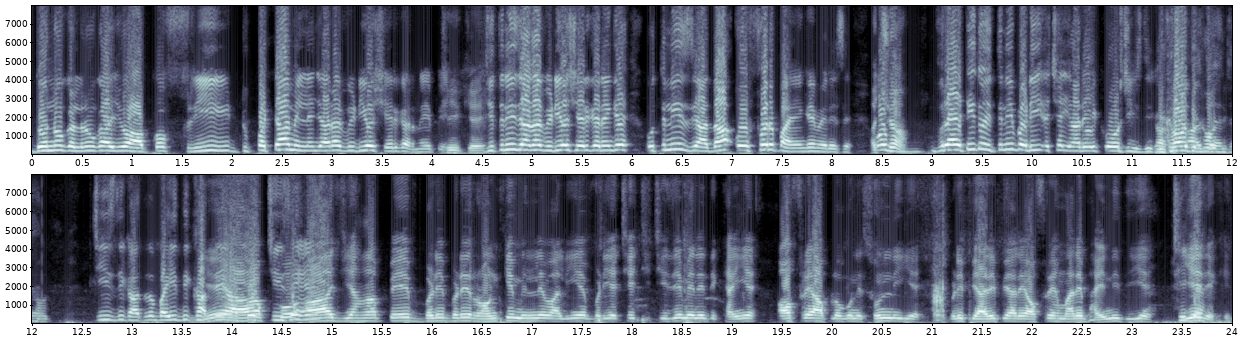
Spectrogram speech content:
दोनों कलरों का जो आपको फ्री दुपट्टा मिलने जा रहा है वीडियो शेयर करने पे। ठीक है। जितनी ज़्यादा वीडियो शेयर करेंगे उतनी ज़्यादा ऑफ़र पाएँगे मेरे से। अच्छा। वैरायटी तो इतनी बड़ी अच्छा यार एक और चीज़ दिखा। दिखाओ हाँ, दिखाओ हाँ, दिखाओ। चीज़ दिखाते तो भाई दिखाते हैं आपको चीज़ें हैं। आज यहाँ पे बड़े बड़े रौनकें मिलने वाली हैं बड़ी अच्छी अच्छी चीज़ें मैंने दिखाई हैं। ऑफरें आप लोगों ने सुन ली है बड़ी प्यारे प्यारे ऑफरें हमारे भाई ने दिए हैं। ठीक ये है। देखिए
